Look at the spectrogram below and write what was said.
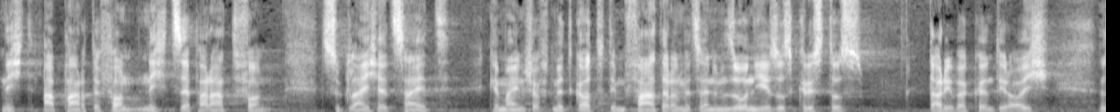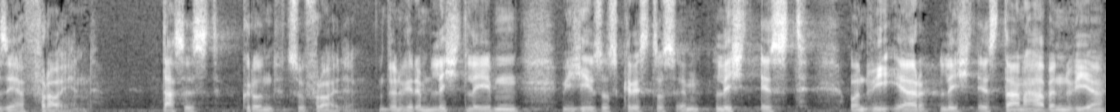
nicht aparte von, nicht separat von, zu gleicher Zeit Gemeinschaft mit Gott, dem Vater und mit seinem Sohn Jesus Christus Darüber könnt ihr euch sehr freuen. Das ist Grund zur Freude. Und wenn wir im Licht leben, wie Jesus Christus im Licht ist und wie er Licht ist, dann haben wir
